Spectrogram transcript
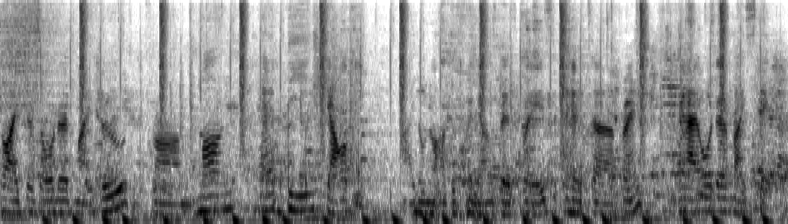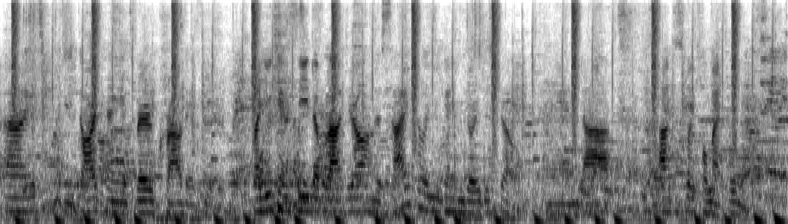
So I just ordered my food from Mon Ami Gabi. I don't know how to pronounce this place. It's uh, French. And I ordered my steak. Uh, it's pretty dark and it's very crowded here. But you can see the Bellagio on the side so you can enjoy the show. And uh, I'll just wait for my food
